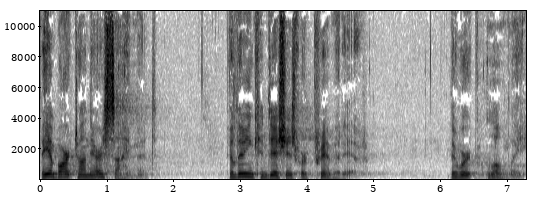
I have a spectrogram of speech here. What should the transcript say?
they embarked on their assignment. The living conditions were primitive, the work lonely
